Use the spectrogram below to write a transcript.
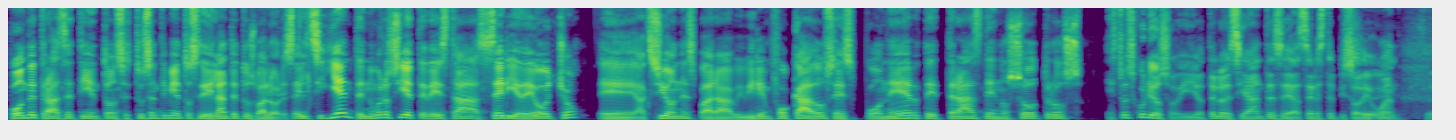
Pon detrás de ti entonces tus sentimientos y delante tus valores. El siguiente, número 7 de esta serie de ocho eh, acciones para vivir enfocados es poner detrás de nosotros. Esto es curioso y yo te lo decía antes de hacer este episodio, Sí, Juan. sí.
